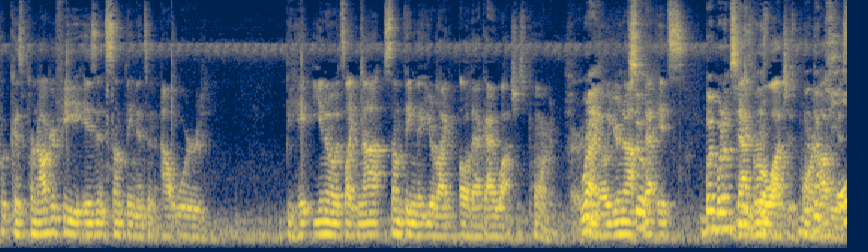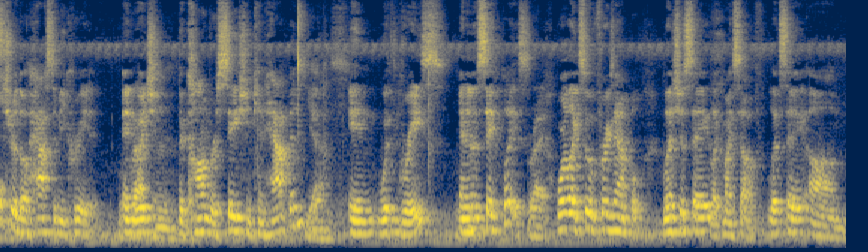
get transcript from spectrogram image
because pornography isn't something that's an outward behavior. You know, it's like not something that you're like, oh, that guy watches porn. Or, Right. You know, you're not So- that. It's But what I'm saying That is- girl is watches porn, The, the culture though has to be created in Right. which Mm. the conversation can happen Yes. in with grace and in a safe place. Right. Or like so for example, let's just say like myself. Let's say um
